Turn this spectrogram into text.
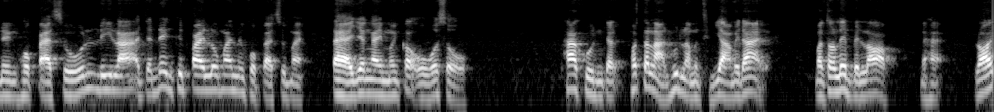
หนึ่งหกแปดศูนย์ลีลาอาจจะเด้งขึ้นไปลงมาหนึ่งหกแปดศูนย์ใหม่แต่ยังไงมันก็ oversoldถ้าคุณจะเพราะตลาดหุ้นเรามันถือยาวไม่ได้ มันต้องเล่นเป็นรอบนะฮะร้อย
